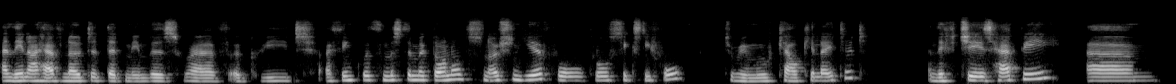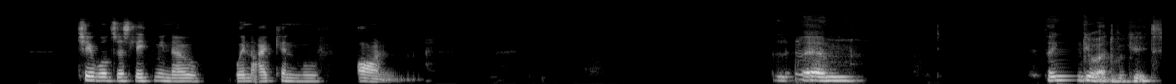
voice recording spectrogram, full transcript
And then I have noted that members who have agreed, I think, with Mr. McDonald's notion here for clause 64 to remove calculated. And if Chair is happy, um, Chair will just let me know when I can move on. Um, thank you, Advocate.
